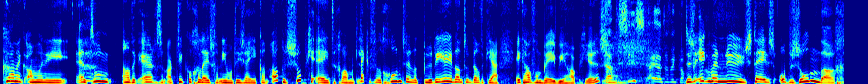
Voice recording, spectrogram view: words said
kan ik allemaal niet. En toen had ik ergens een artikel gelezen van iemand die zei... je kan ook een soepje eten, gewoon met lekker veel groenten. En dat pureer je dan. Toen dacht ik, ja, ik hou van babyhapjes. Ja, precies. Ja, ja, dat ik ook Dus ik ben nu steeds op zondag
